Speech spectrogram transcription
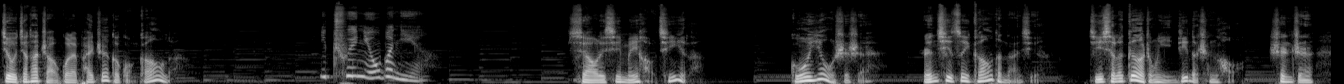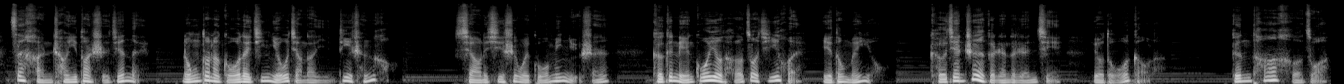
就将他找过来拍这个广告了。你吹牛吧你！小丽心没好气了。郭佑是谁？人气最高的男星，集齐了各种影帝的称号，甚至在很长一段时间内垄断了国内金牛奖的影帝称号。小丽希身为国民女神，可跟连郭佑的合作机会也都没有，可见这个人的人气有多高了。跟他合作，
